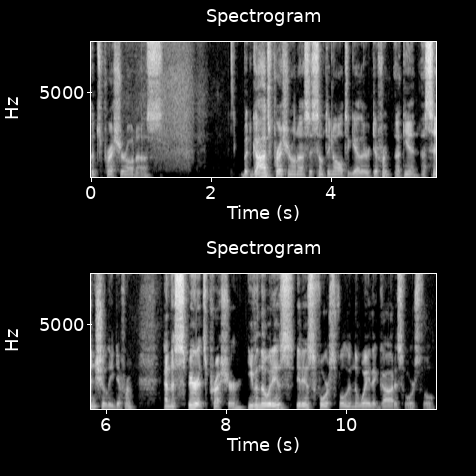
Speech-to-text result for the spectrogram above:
puts pressure on us. But God's pressure on us is something altogether different, again, essentially different. And the Spirit's pressure, even though it is it is forceful in the way that God is forceful,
